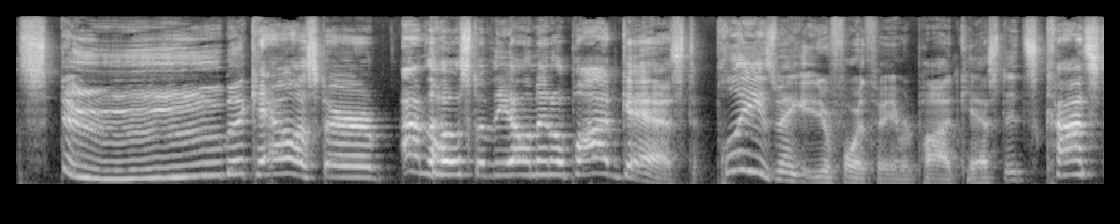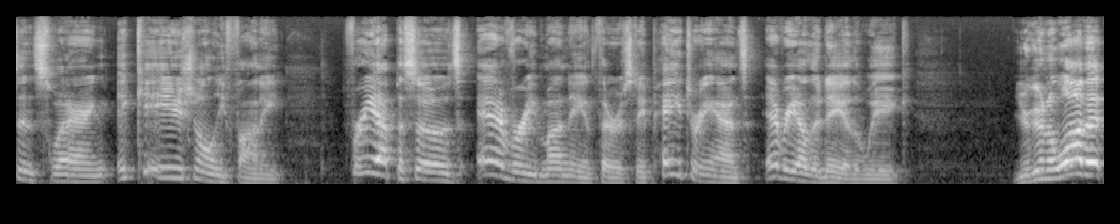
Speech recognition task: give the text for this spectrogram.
Stu McAllister. I'm the host of the Elemental Podcast. Please make it your fourth favorite podcast. It's constant swearing, occasionally funny. Free episodes every Monday and Thursday, Patreons every other day of the week. You're gonna love it.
